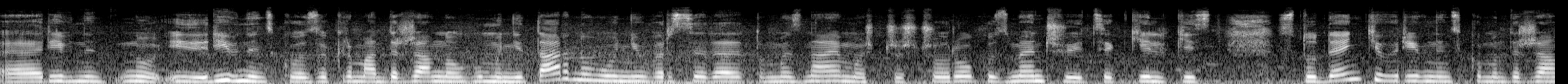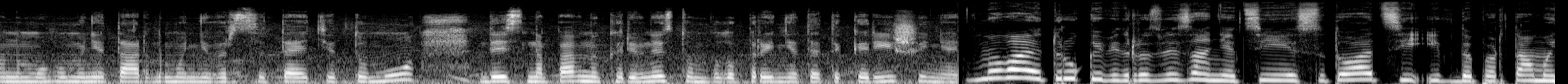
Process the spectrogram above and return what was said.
е, рівне, ну і рівненського, зокрема державного гуманітарного університету. Ми знаємо, що щороку зменшується кількість студентів в Рівненському державному гуманітарному університеті. Тому десь напевно керівництвом було прийнято таке рішення. Вмивають руки від розв'язання цієї ситуації і в департаменті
